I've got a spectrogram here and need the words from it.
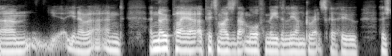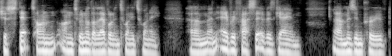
Um, you know, and and no player epitomizes that more for me than Leon Goretzka, who has just stepped on onto another level in 2020, um, and every facet of his game um, has improved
